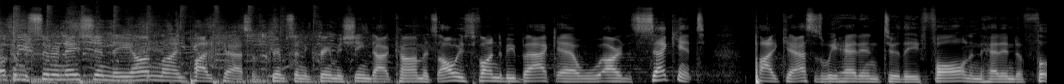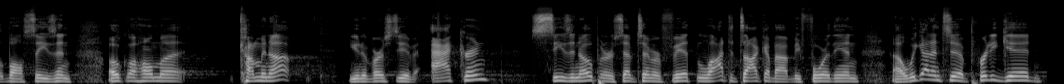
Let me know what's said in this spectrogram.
Welcome to Sooner Nation, the online podcast of Crimson and Cream Machine.com. It's always fun to be back at our second podcast as we head into the fall and head into football season. Oklahoma coming up, University of Akron. Season opener September 5th. A lot to talk about before then. Uh, we got into a pretty good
